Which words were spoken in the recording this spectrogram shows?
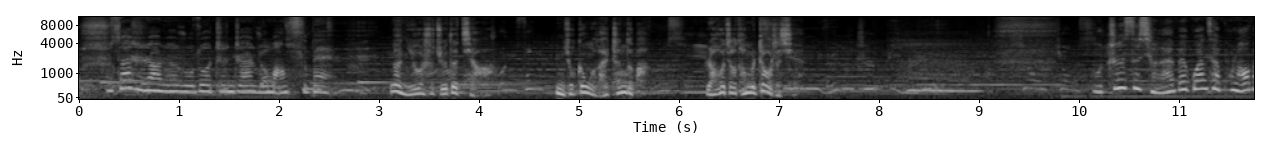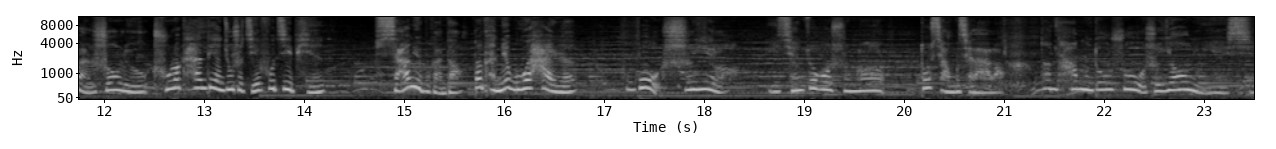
实在是让人如坐针毡，如芒刺背。那你要是觉得假，你就跟我来真的吧，然后叫他们照着写。我这次醒来被棺材铺老板收留，除了看店就是劫富济贫。侠女不敢当，但肯定不会害人。不过我失忆了，以前做过什么都想不起来了。但他们都说我是妖女叶希，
